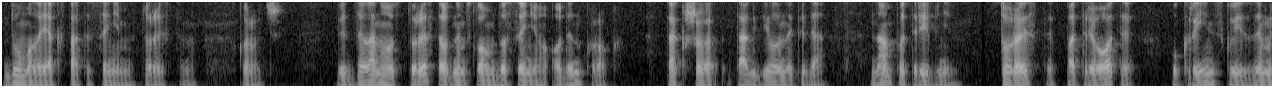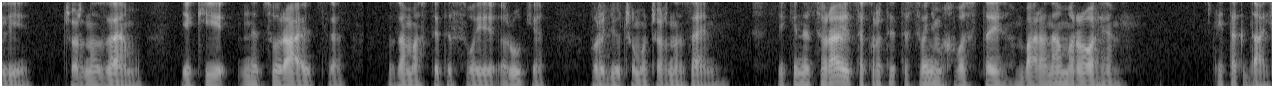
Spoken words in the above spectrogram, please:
думали, як стати синіми туристами. Коротше, від зеленого туриста, одним словом, до синього один крок. Так що так діло не піде. Нам потрібні туристи, патріоти української землі, чорнозему, які не цураються замастити свої руки в родючому чорноземі, які не цураються крутити свиням хвости, баранам роги і так далі.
